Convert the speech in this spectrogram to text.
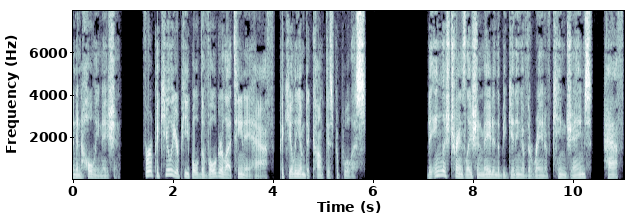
and an holy nation. For a peculiar people, the vulgar Latine hath peculium de cunctis populis. The English translation made in the beginning of the reign of King James hath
